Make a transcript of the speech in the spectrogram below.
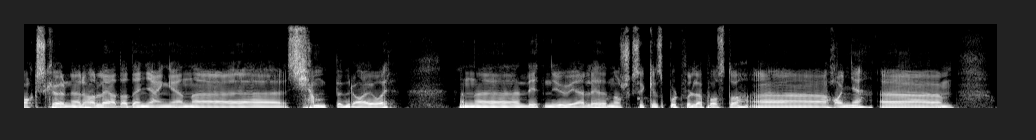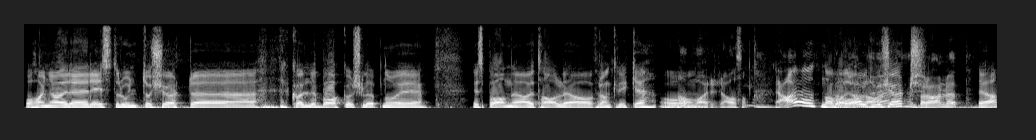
Max Körner har leda den gjengen kjempebra i år. En uh, liten juvel i norsk sykkelsport, vil jeg påstå. Uh, han er. Uh, og han har reist rundt og kjørt uh, Kall det bakgårdsløp nå i, i Spania, Italia og Frankrike. Og, Navarra og sånn? Ja, ja, Navarra har du kjørt. Bra løp. Ja,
